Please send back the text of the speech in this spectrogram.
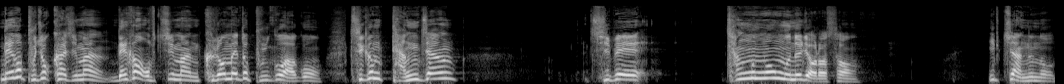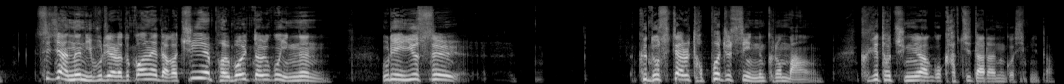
내가 부족하지만, 내가 없지만, 그럼에도 불구하고, 지금 당장 집에 창문 문을 열어서 입지 않는 옷, 쓰지 않는 이불이라도 꺼내다가 추위에 벌벌 떨고 있는 우리의 이웃을 그 노숙자를 덮어줄 수 있는 그런 마음. 그게 더 중요하고 값지다라는 것입니다.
